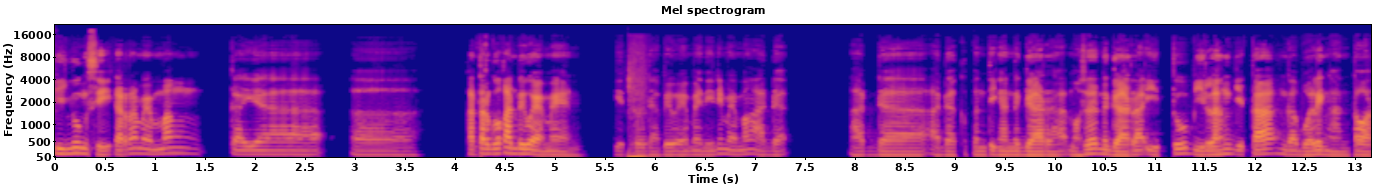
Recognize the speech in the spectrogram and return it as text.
bingung sih karena memang kayak eh kantor gua kan BUMN gitu. Nah, BUMN ini memang ada ada ada kepentingan negara. Maksudnya negara itu bilang kita nggak boleh ngantor.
